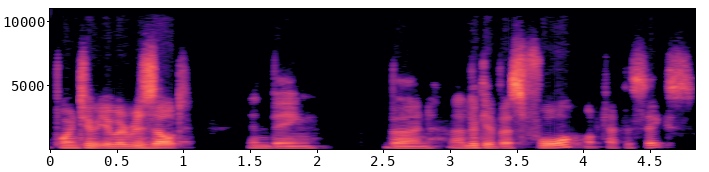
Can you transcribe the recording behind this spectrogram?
Point two, it will result in being burned. Uh, look at verse 4 of chapter 6.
